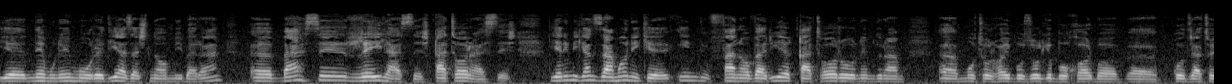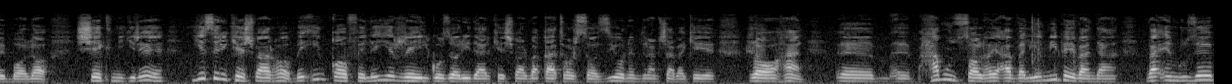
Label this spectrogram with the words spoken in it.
یه نمونه موردی ازش نام می‌برن بحث ریل هستش قطار هستش. یعنی میگن زمانی که این فناوری قطار رو نمی‌دونم موتورهای بزرگ بخار با قدرت بالا شکل می‌گیره یه سری کشورها به این قافله ریل گذاری در کشور و قطارسازی و نمی‌دونم شبکه راهن همون سالهای اولیه میپیوندن و امروزه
